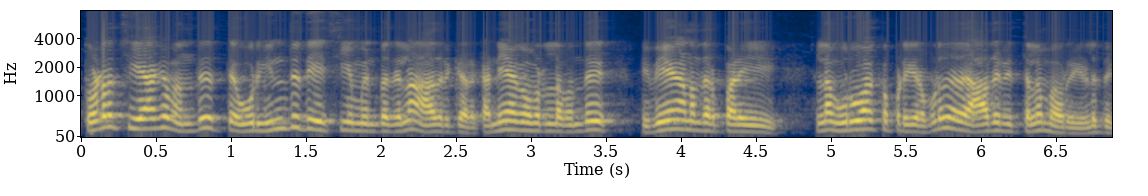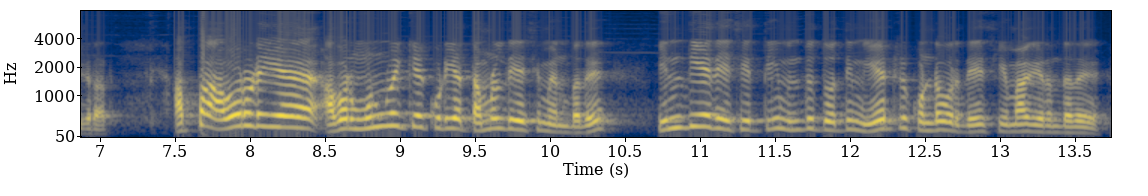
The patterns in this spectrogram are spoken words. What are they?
தொடர்ச்சியாக வந்து த- ஒரு இந்து தேசியம் என்பதெல்லாம் ஆதரிக்கிறார். கன்னியாகுமரியில் வந்து விவேகானந்தர் படை எல்லாம் உருவாக்கப்படுகிற பொழுது அதை ஆதரித்தெல்லாம் அவர் எழுதுகிறார். அப்போ அவருடைய அவர் முன்வைக்கக்கூடிய தமிழ் தேசியம் என்பது இந்திய தேசியத்தையும் இந்துத்துவத்தையும் ஏற்றுக்கொண்ட ஒரு தேசியமாக இருந்தது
